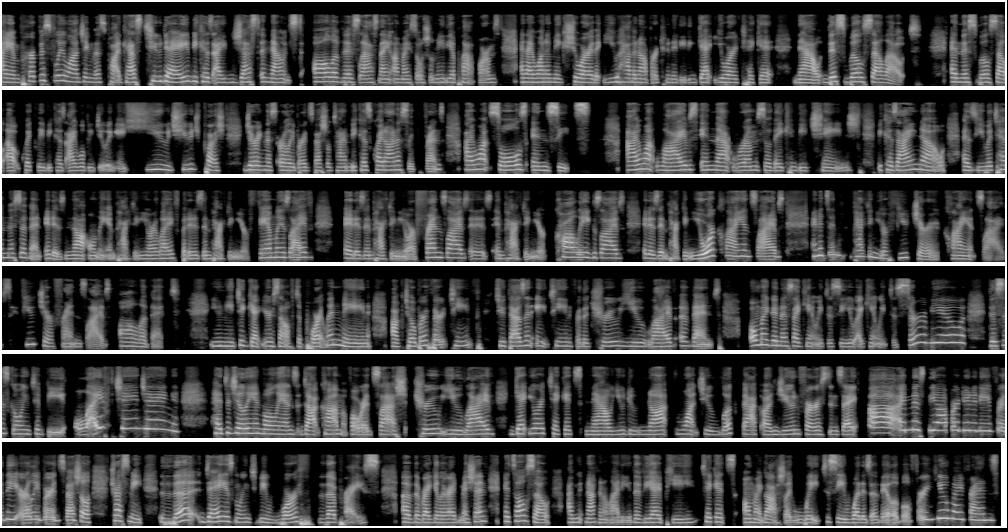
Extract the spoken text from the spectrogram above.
I am purposefully launching this podcast today because I just announced all of this last night on my social media platforms, and I want to make sure that you have an opportunity to get your ticket now. This will sell out. And this will sell out quickly because I will be doing a huge, huge push during this early bird special time because, quite honestly, friends, I want souls in seats. I want lives in that room so they can be changed because I know as you attend this event, it is not only impacting your life, but it is impacting your family's life. It is impacting your friends' lives. It is impacting your colleagues' lives. It is impacting your clients' lives. And it's impacting your future clients' lives, future friends' lives, all of it. You need to get yourself to Portland, Maine, October 13th, 2018 for the True You live event. Oh my goodness, I can't wait to see you. I can't wait to serve you. This is going to be life changing head to jillianbolands.com forward slash true you live. Get your tickets now. You do not want to look back on June 1st and say, ah, I missed the opportunity for the early bird special. Trust me, the day is going to be worth the price of the regular admission. It's also, I'm not going to lie to you, the VIP tickets, oh my gosh, like wait to see what is available for you, my friends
